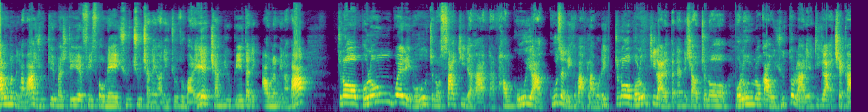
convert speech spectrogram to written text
အားလုံးပဲမင်္ဂလာပါ UK Match Day ရဲ့ Facebook နဲ့ YouTube Channel ကနေကြိုဆိုပါရစေ။ Champion ပေးသက်တဲ့အားလုံးမင်္ဂလာပါ။ကျွန်တော်ဘလုံးပွဲတွေကိုကျွန်တော်စကြည့်တာကဒါ1994ကမ္ဘာဖလားပေါ့လေ။ကျွန်တော်ဘလုံးကြည့်လာတဲ့တန်တန်းတစ်လျှောက်ကျွန်တော်ဘလုံးလောကကိုယူသွတ်လာတဲ့အဓိကအချက်က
